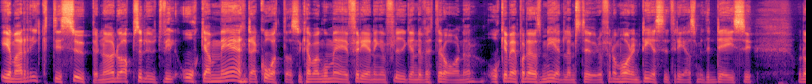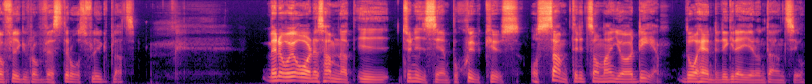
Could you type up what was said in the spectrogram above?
Är man riktigt supernörd och absolut vill åka med Dakota så kan man gå med i föreningen Flygande Veteraner. Åka med på deras medlemsturer för de har en DC-3 som heter Daisy. Och de flyger från Västerås flygplats. Men då har ju Arnes hamnat i Tunisien på sjukhus. Och samtidigt som han gör det, då händer det grejer runt Anzio.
